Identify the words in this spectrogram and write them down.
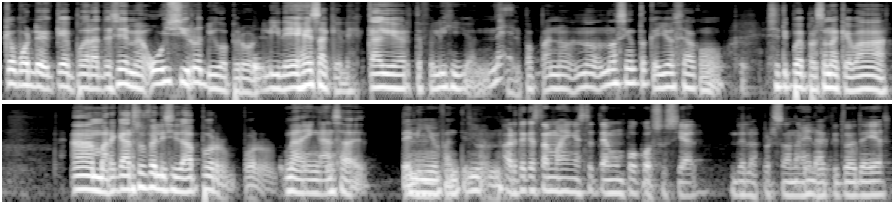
Que, pod- que podrás decirme, uy, sí, Rodrigo, pero la idea es esa, que les cague verte feliz. Y yo, el papá, no, no, no siento que yo sea como ese tipo de persona que va a amargar su felicidad por, por una venganza de, de niño infantil. No, no. Ahorita que estamos en este tema un poco social de las personas y las actitudes de ellas,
